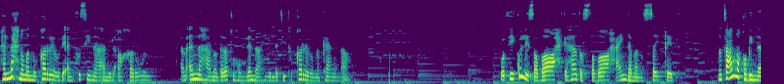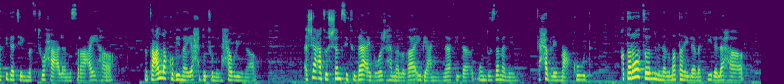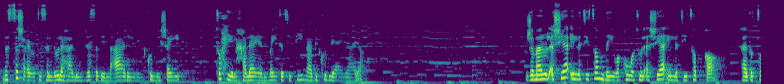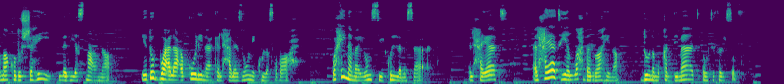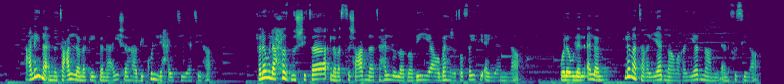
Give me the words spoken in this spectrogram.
هل نحن من نقرر لأنفسنا أم الآخرون؟ أم أنها نظرتهم لنا هي التي تقرر مكاننا؟ وفي كل صباح كهذا الصباح عندما نستيقظ نتعلق بالنافذة المفتوحة على مصراعيها نتعلق بما يحدث من حولنا. أشعة الشمس تداعب وجهنا الغائب عن النافذة منذ زمن كحبل معقود. قطرات من المطر لا مثيل لها نستشعر تسللها للجسد العاري من كل شيء. تحيي الخلايا الميتة فينا بكل عناية. جمال الأشياء التي تمضي وقوة الأشياء التي تبقى. هذا التناقض الشهي الذي يصنعنا. يدب على عقولنا كالحلزون كل صباح وحينما يمسي كل مساء. الحياة الحياة هي اللحظة الراهنة دون مقدمات أو تفلسف. علينا أن نتعلم كيف نعيشها بكل حيثياتها. فلولا حزن الشتاء لما استشعرنا تهلل الربيع وبهجة صيف أيامنا. ولولا الألم لما تغيرنا وغيرنا من أنفسنا.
